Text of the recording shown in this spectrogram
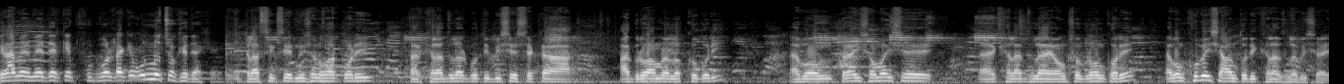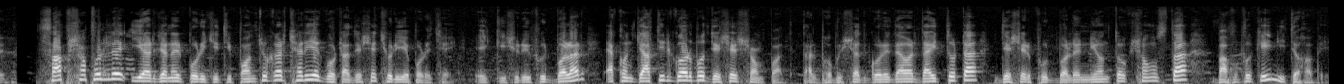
গ্রামের মেয়েদেরকে ফুটবলটাকে অন্য চোখে দেখে। ক্লাস সিক্সে এডমিশন হওয়ার পরেই তার খেলাধুলার প্রতি বিশেষ একটা আগ্রহ আমরা লক্ষ্য করি এবং প্রায় সময় সে খেলাধুলায় অংশগ্রহণ করে এবং খুবই সে আন্তরিক খেলাধুলা বিষয়ে। সাফ সাফল্যে ইয়ারজানের পরিচিতি পঞ্চগড় ছাড়িয়ে গোটা দেশে ছড়িয়ে পড়েছে। এই কিশোরী ফুটবলার এখন জাতির গর্ব দেশের সম্পদ। তার ভবিষ্যৎ গড়ে দেওয়ার দায়িত্বটা দেশের ফুটবলের নিয়ন্ত্রক সংস্থা বাফুফেকেই নিতে হবে।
